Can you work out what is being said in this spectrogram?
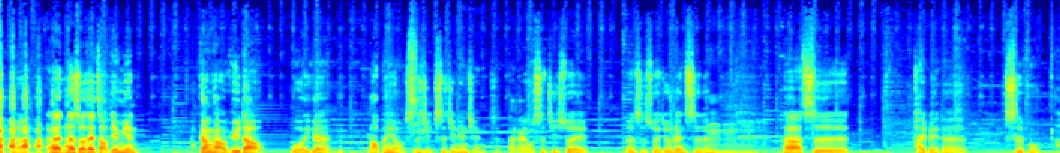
啊，那那时候在找店面，刚好遇到我一个老朋友，十几十几年前，这大概我十几岁、二十岁就认识了。嗯嗯嗯，他是台北的师傅，哦，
